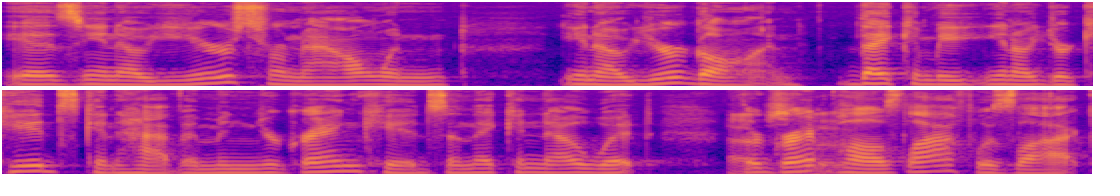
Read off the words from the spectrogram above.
is you know years from now when you know you're gone, they can be you know your kids can have them and your grandkids, and they can know what their Absolutely. grandpa's life was like.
